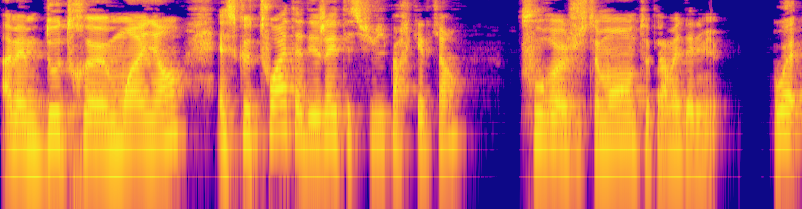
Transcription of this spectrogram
à même d'autres moyens. Est-ce que toi, tu as déjà été suivi par quelqu'un pour euh, justement te permettre d'aller mieux? Ouais.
